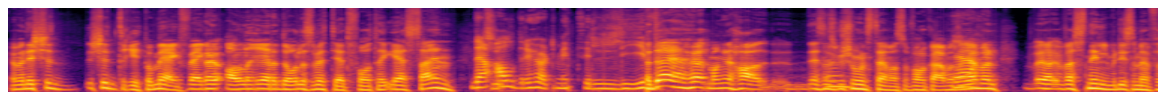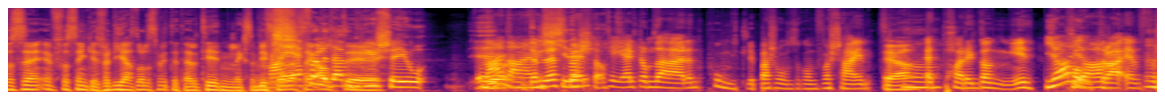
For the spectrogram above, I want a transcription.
Ja, men ikke, ikke drit på meg, for jeg har jo allerede dårlig samvittighet for at jeg er sein. Det har jeg aldri hørt i mitt liv. Det har jeg hørt mange ha Det er diskusjonstema som folk har. Men, så, Ja. ja, men vær, snill med de som er forsinket, for de har dårlig samvittighet hele tiden. Liksom. De Nei, føler jeg føler de alltid bryr seg jo Nei, nei. Det spørs helt om det er en punktlig person som kommer for seint ja. et par ganger, Ja, ja. kontra en for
